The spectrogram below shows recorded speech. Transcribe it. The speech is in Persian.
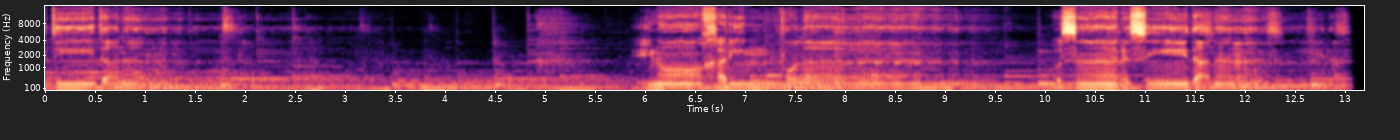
دیدنت این آخرین پله واسه رسیدنت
